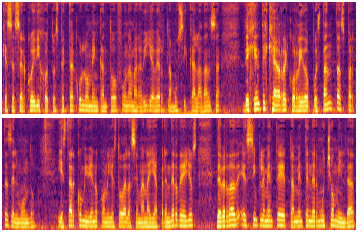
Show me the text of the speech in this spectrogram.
que se acercó y dijo, tu espectáculo me encantó, fue una maravilla ver la música, la danza, de gente que ha recorrido pues tantas partes del mundo y estar conviviendo con ellos toda la semana y aprender de ellos, de verdad es simplemente también tener mucha humildad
